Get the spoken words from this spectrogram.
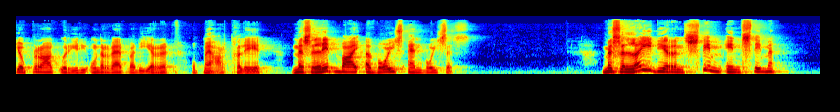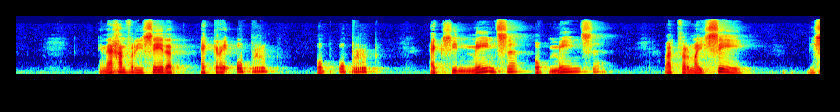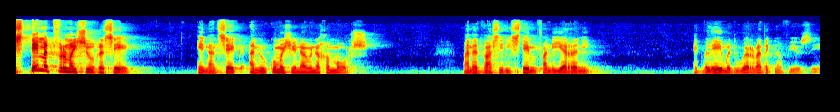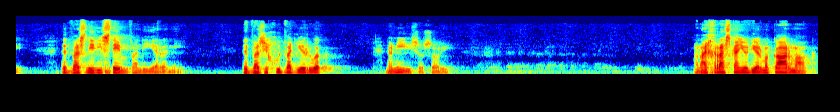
met jou praat oor hierdie onderwerp wat die Here op my hart gelê het. Misled by a voice and voices. Mislei deur 'n stem en stemme. En ek gaan vir u sê dat ek kry oproep op oproep. Ek sien mense op mense wat vir my sê die stem het vir my so gesê en dan sê ek en hoekom is jy nou in 'n gemors? Want dit was nie die stem van die Here nie. Ek wil hê jy moet hoor wat ek nou vir jou sê. Dit was nie die stem van die Here nie. Dit was die goed wat jy rook. Nou nie hierso, sorry. Want daai gras kan jou deurmekaar maak.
